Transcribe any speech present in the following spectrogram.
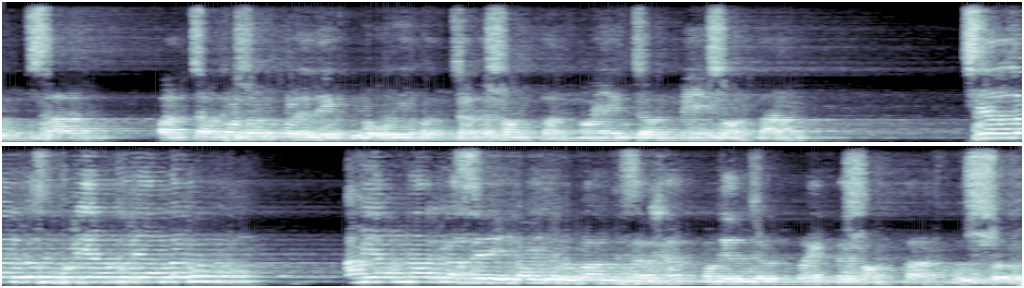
উনসা। বাচ্চা প্রসব করে দেখল ওই বাচ্চাটা সন্তান নয় একজন মেয়ে সন্তান। সে আল্লাহর কাছে ফরিয়াদ করে, আল্লাহ আমি আপনার কাছে বাইতুল মাকদিসের খেদমতের জন্য একটা সন্তান উৎসর্গ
